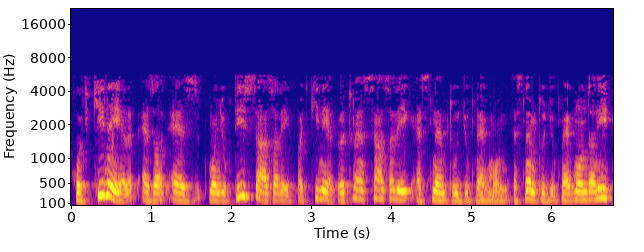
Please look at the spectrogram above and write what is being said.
hogy kinél ez, a, ez mondjuk 10% vagy kinél 50%, ezt nem tudjuk, megmond, ezt nem tudjuk megmondani.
